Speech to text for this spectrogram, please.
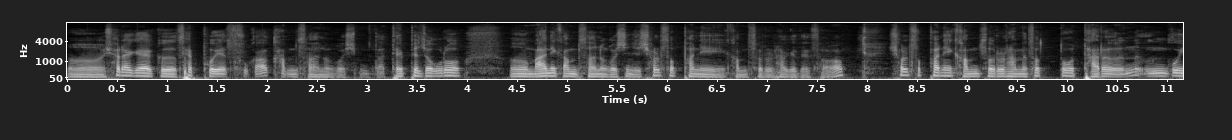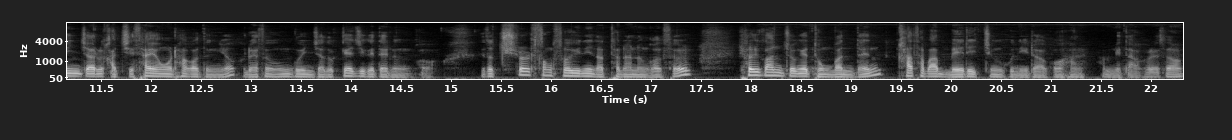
어, 혈액의 그 세포의 수가 감소하는 것입니다. 대표적으로 어, 많이 감소하는 것이 이제 혈소판이 감소를 하게 돼서 혈소판이 감소를 하면서 또 다른 응고인자를 같이 사용을 하거든요. 그래서 응고인자도 깨지게 되는 거. 그래서 출혈성 소인이 나타나는 것을 혈관종에 동반된 카사바 메리 증후군이라고 합니다. 그래서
